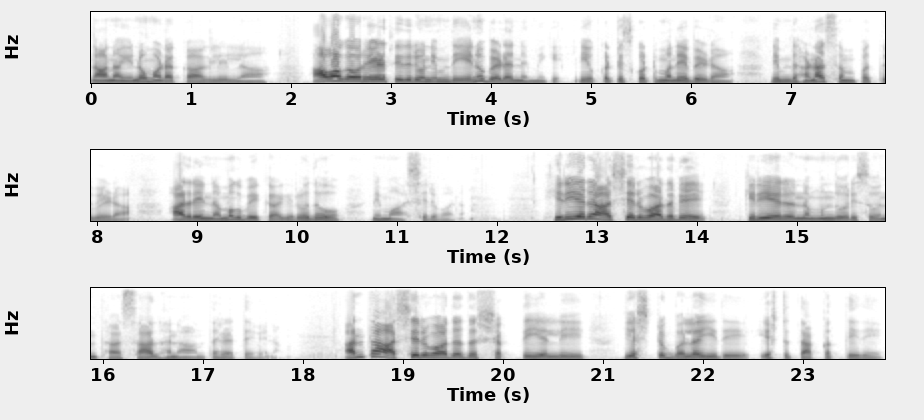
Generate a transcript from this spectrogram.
ನಾನು ಏನೂ ಮಾಡೋಕ್ಕಾಗಲಿಲ್ಲ ಆವಾಗ ಅವ್ರು ಹೇಳ್ತಿದ್ರು ನಿಮ್ದು ಏನೂ ಬೇಡ ನಮಗೆ. ನೀವು ಕಟ್ಟಿಸ್ಕೊಟ್ಟು ಮನೆ ಬೇಡ. ನಿಮ್ಮದು ಹಣ ಸಂಪತ್ತು ಬೇಡ. ಆದರೆ ನಮಗೆ ಬೇಕಾಗಿರೋದು ನಿಮ್ಮ ಆಶೀರ್ವಾದ. ಹಿರಿಯರ ಆಶೀರ್ವಾದವೇ ಕಿರಿಯರನ್ನು ಮುಂದುವರಿಸುವಂತಹ ಸಾಧನ ಅಂತ ಹೇಳ್ತೇವೆ ನಾವು. ಅಂಥ ಆಶೀರ್ವಾದದ ಶಕ್ತಿಯಲ್ಲಿ ಎಷ್ಟು ಬಲ ಇದೆ, ಎಷ್ಟು ತಾಕತ್ತಿದೆ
